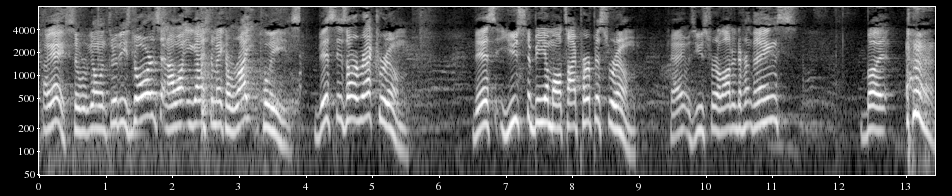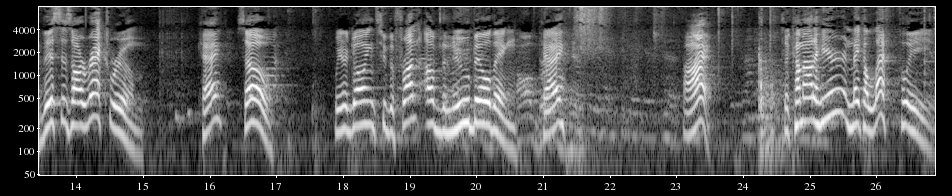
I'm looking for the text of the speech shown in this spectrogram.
Okay, so we're going through these doors, and I want you guys to make a right, please. This is our rec room. This used to be a multi purpose room. Okay, it was used for a lot of different things. But this is our rec room. Okay, so we are going to the front of the new building. Okay? All right. So come out of here and make a left, please.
